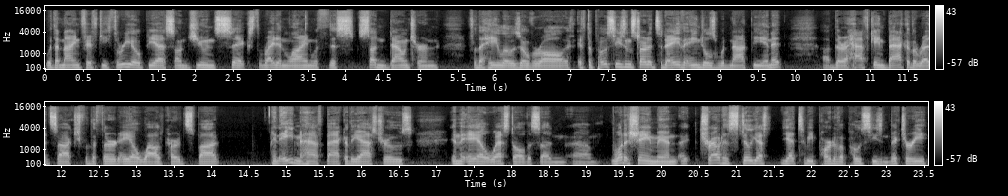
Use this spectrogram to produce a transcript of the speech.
with a 953 OPS on June 6th, right in line with this sudden downturn for the Halos overall. If, if the postseason started today, the Angels would not be in it. Uh, they're a half game back of the Red Sox for the third AL wildcard spot an eight and a half back of the Astros in the AL West all of a sudden. Um, what a shame, man. Uh, Trout has still yet, yet to be part of a postseason victory.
